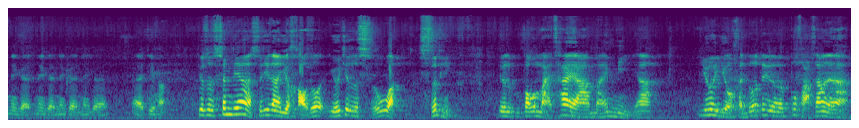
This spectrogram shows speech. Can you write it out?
那个那个那个那个呃地方，就是身边啊，实际上有好多，尤其是食物啊，食品，就是包括买菜呀、买米呀。因为有很多这个不法商人啊，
